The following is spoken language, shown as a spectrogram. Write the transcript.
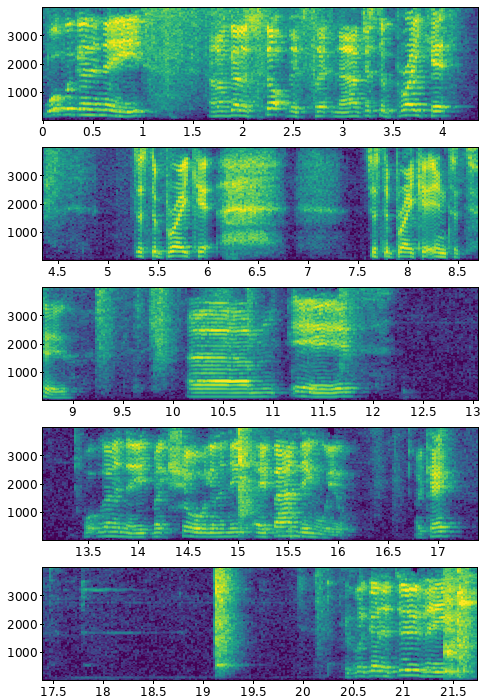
what we're going to need, and I'm going to stop this clip now just to break it, just to break it, just to break it into two, um, is what we're going to need, make sure we're going to need a banding wheel, okay? Because we're going to do these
